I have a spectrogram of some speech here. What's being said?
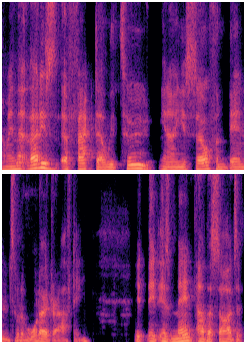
I mean, that, that is a factor with two, you know, yourself and Ben sort of auto drafting. It, it has meant other sides have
